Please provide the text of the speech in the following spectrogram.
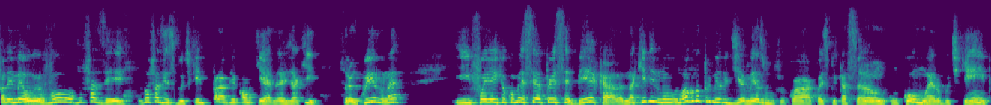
Falei, meu, eu vou, vou fazer, eu vou fazer esse bootcamp para ver qual que é, né? Já que tranquilo, né? E foi aí que eu comecei a perceber, cara, naquele, no, logo no primeiro dia mesmo, com a, com a explicação, com como era o Bootcamp,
